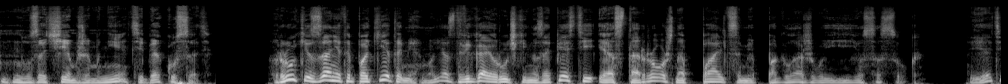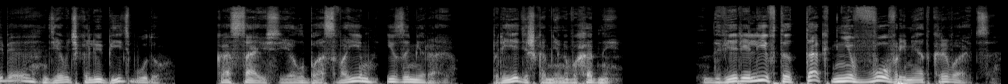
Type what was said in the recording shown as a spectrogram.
«Ну зачем же мне тебя кусать? Руки заняты пакетами, но я сдвигаю ручки на запястье и осторожно пальцами поглаживаю ее сосок. Я тебя, девочка, любить буду. Касаюсь ее лба своим и замираю. Приедешь ко мне на выходные? Двери лифта так не вовремя открываются.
